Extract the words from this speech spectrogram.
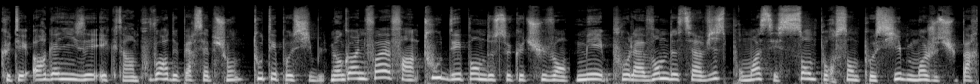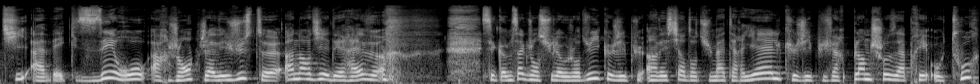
que tu es organisé et que tu as un pouvoir de perception, tout est possible. Mais encore une fois, enfin, tout dépend de ce que tu vends. Mais pour la vente de services, pour moi, c'est 100% possible. Moi, je suis partie avec zéro argent. J'avais juste euh, un ordi et des rêves. C'est comme ça que j'en suis là aujourd'hui, que j'ai pu investir dans du matériel, que j'ai pu faire plein de choses après autour.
